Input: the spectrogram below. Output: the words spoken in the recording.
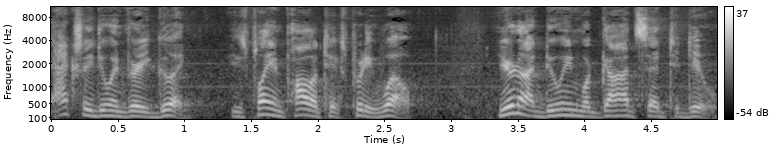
actually doing very good. He's playing politics pretty well. You're not doing what God said to do.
